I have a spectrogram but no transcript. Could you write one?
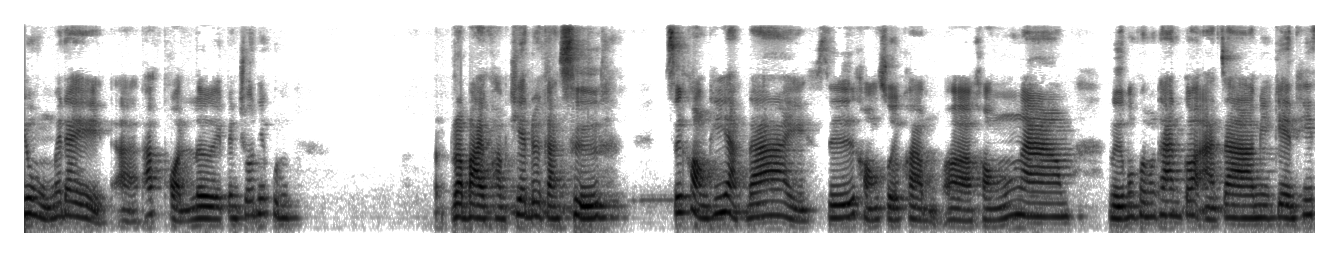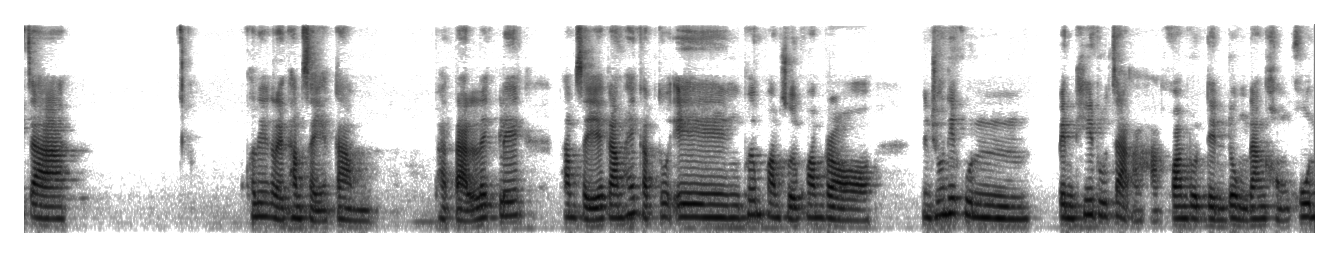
ยุ่งไม่ได้พักผ่อนเลย เป็นช่วงที่คุณระบายความเครียดด้วยการซื้อ ซื้อของที่อยากได้ ซื้อของสวยความอของงาม หรือบางคนบางท่านก็อาจจะมีเกณฑ์ที่จะเขาเรียกอะไรทำศัลยกรรม ผ่าตัดเล็ก ๆทำศัลยกรรมให้กับตัวเอง เพิ่มความสวยความรอ เป็นช่วงที่คุณเป็นที่รู้จักอะค่ะความโดดเด่นโด่งดังของคุณ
